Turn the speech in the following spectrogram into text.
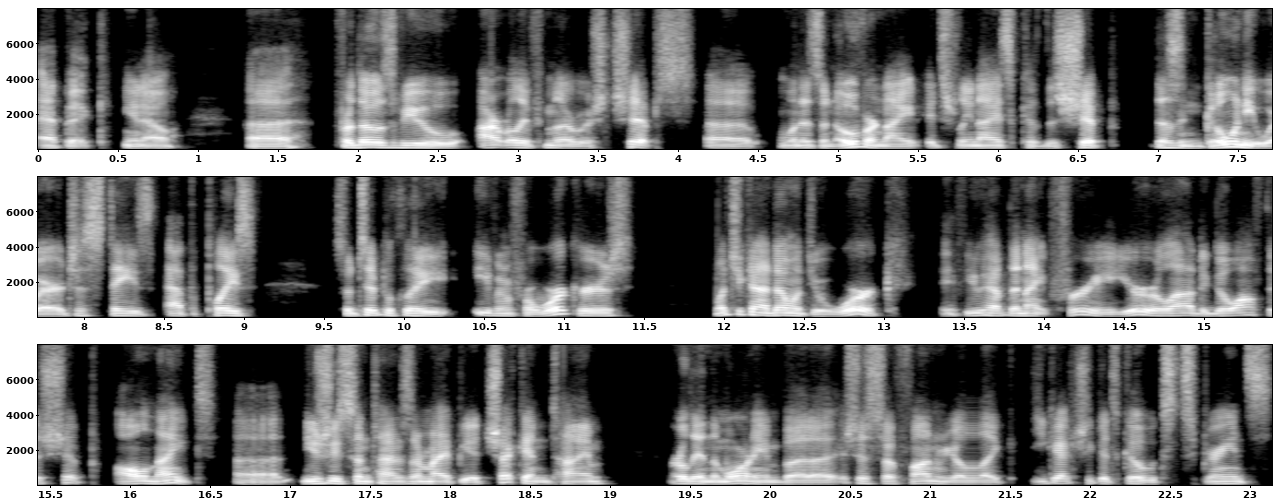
epic. You know, uh, for those of you who aren't really familiar with ships, uh, when it's an overnight, it's really nice because the ship doesn't go anywhere; it just stays at the place. So typically, even for workers, once you're kind of done with your work, if you have the night free, you're allowed to go off the ship all night. Uh, usually, sometimes there might be a check-in time early in the morning, but uh, it's just so fun. You're like, you actually get to go experience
